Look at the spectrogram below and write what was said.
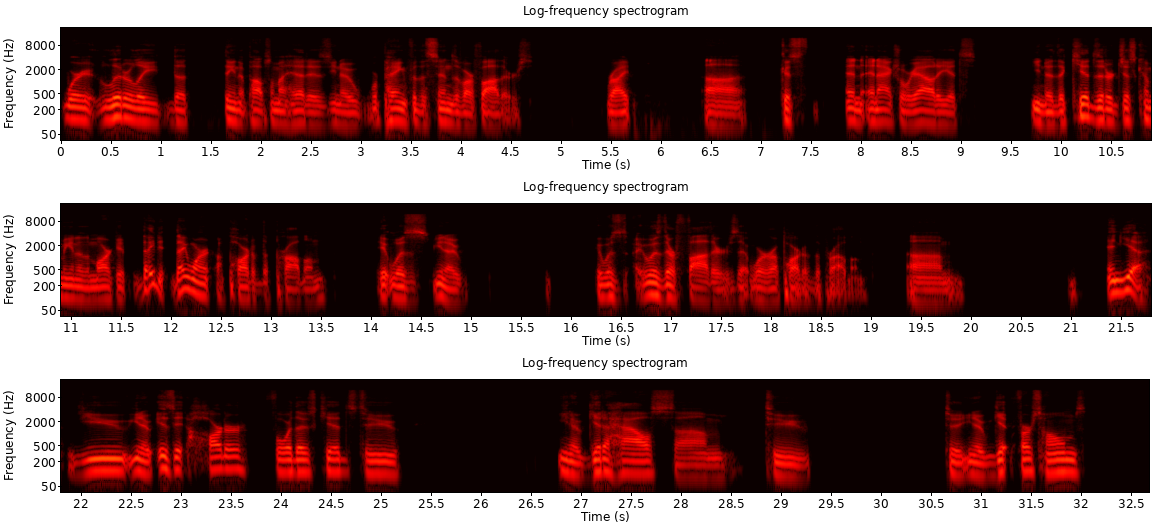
Where literally the thing that pops in my head is, you know, we're paying for the sins of our fathers, right? Because uh, in in actual reality, it's you know the kids that are just coming into the market. They they weren't a part of the problem. It was you know, it was it was their fathers that were a part of the problem. Um, and yeah, you you know, is it harder for those kids to you know get a house um, to to you know get first homes?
